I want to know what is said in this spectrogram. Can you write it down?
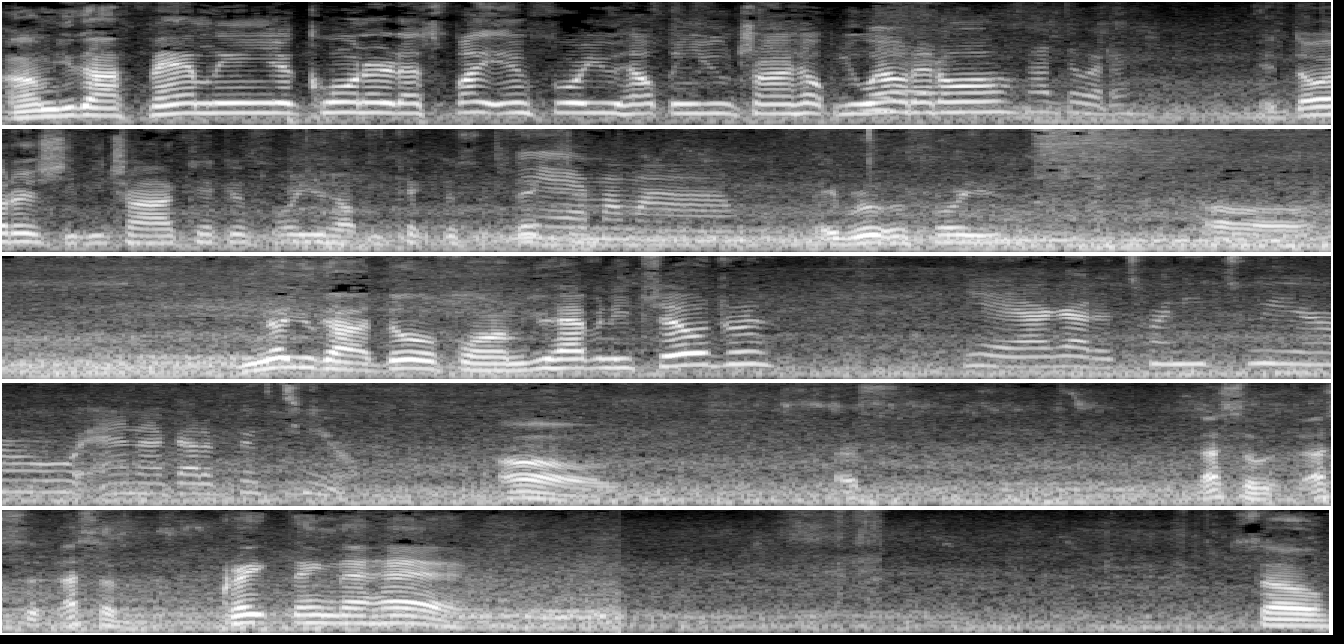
Um, you got family in your corner that's fighting for you, helping you, trying to help you out at all? My daughter. Your daughter, she be trying to kick it for you, help you kick this addiction? Yeah, my mom. They rooting for you? Oh, you know you gotta do it for them. You have any children? Yeah, I got a 22 year old and I got a 15 year old. Oh, that's that's a that's a that's a great thing to have. So,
